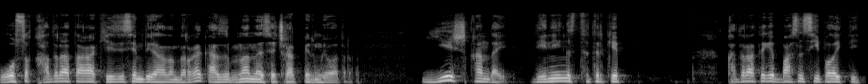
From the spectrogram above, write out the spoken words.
осы қадыр атаға кездесем деген адамдарға қазір мына нәрсе шығарып бергім келіп отыр. Ешқандай денеңіз тітіркеп қыдыр ата келіп басын сипалайды дейді.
